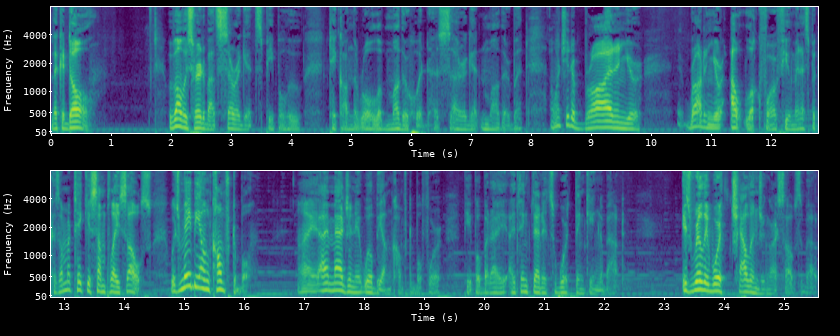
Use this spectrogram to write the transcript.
like a doll. We've always heard about surrogates, people who take on the role of motherhood, a surrogate mother, but I want you to broaden your broaden your outlook for a few minutes because I'm going to take you someplace else, which may be uncomfortable. I, I imagine it will be uncomfortable for people, but I, I think that it's worth thinking about. It's really worth challenging ourselves about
